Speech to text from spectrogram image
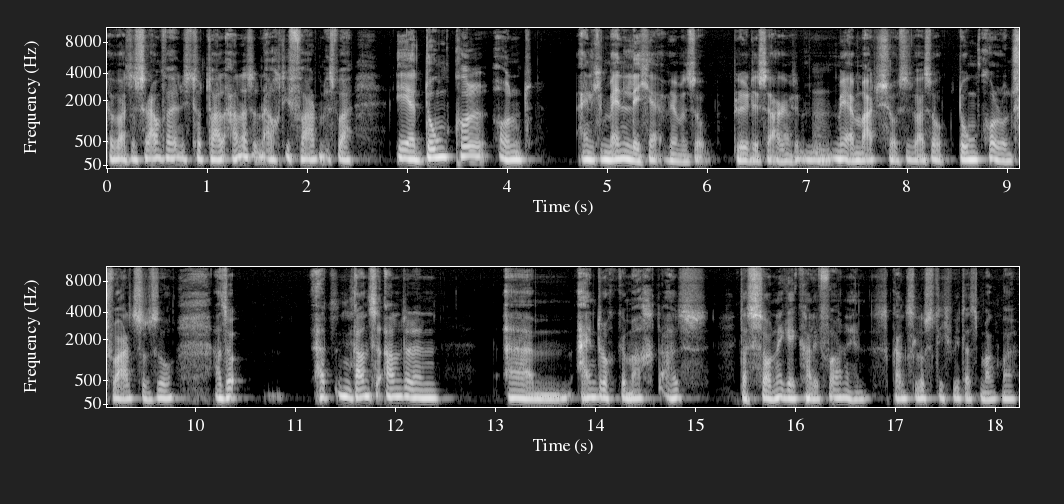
Da war das Raumverhältnis total anders und auch die Farben. Es war eher dunkel und eigentlich männlicher, wenn man so blöde sagen, mehr Machos. Es war so dunkel und schwarz und so. Also hat einen ganz anderen ähm, Eindruck gemacht als das sonnige Kalifornien. Das ist ganz lustig, wie das manchmal.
